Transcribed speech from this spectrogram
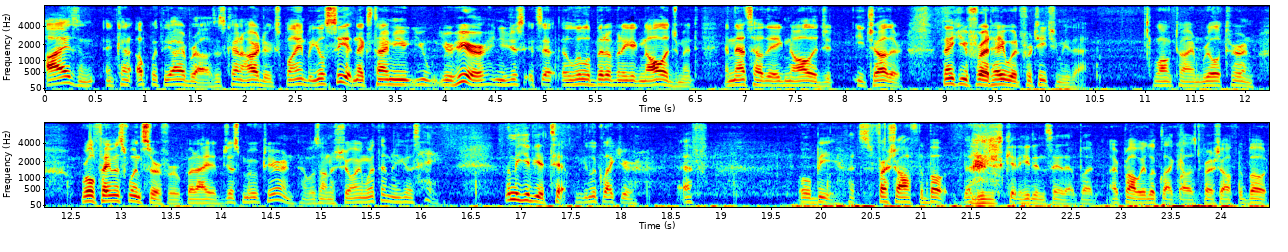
eyes and, and kind of up with the eyebrows. It's kind of hard to explain, but you'll see it next time you, you, you're here and you just, it's a, a little bit of an acknowledgement and that's how they acknowledge it, each other. Thank you, Fred Haywood, for teaching me that. Longtime realtor and world famous windsurfer, but I had just moved here and I was on a showing with him and he goes, hey, let me give you a tip. You look like you're FOB. That's fresh off the boat. just kidding, he didn't say that, but I probably look like I was fresh off the boat.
